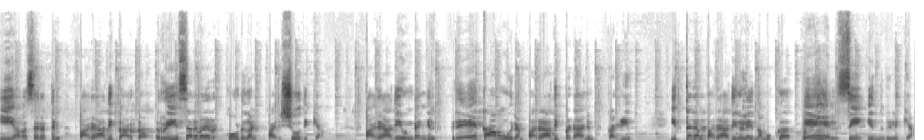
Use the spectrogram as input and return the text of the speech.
ഈ അവസരത്തിൽ പരാതിക്കാർക്ക് റീസർവേ റെക്കോർഡുകൾ പരിശോധിക്കാം. പരാതി ഉണ്ടെങ്കിൽ രേഖാമൂലം പരാതിപ്പെടാനും കഴിയും. ഇത്തരം പരാതികളെ നമുക്ക് എ എൽ സി എന്ന് വിളിക്കാം.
